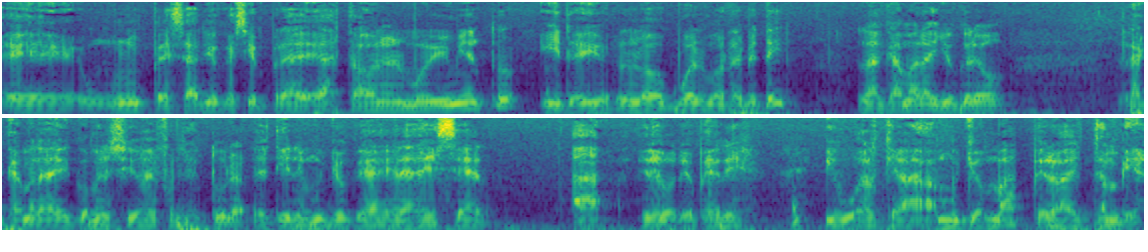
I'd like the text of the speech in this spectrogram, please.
eh, un empresario que siempre ha, estado en el movimiento, y te digo, lo vuelvo a repetir, la Cámara, yo creo, la Cámara de Comercio de Fuerteventura le tiene mucho que agradecer a Gregorio Pérez, igual que a muchos más, pero a él también.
